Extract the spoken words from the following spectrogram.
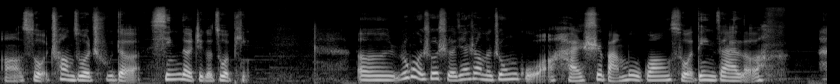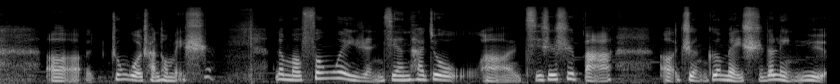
啊所创作出的新的这个作品。嗯，如果说《舌尖上的中国》还是把目光锁定在了呃中国传统美食，那么《风味人间》它就啊其实是把呃整个美食的领域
